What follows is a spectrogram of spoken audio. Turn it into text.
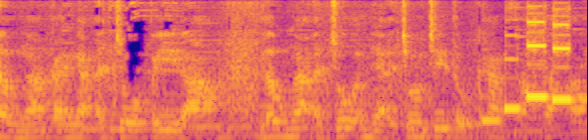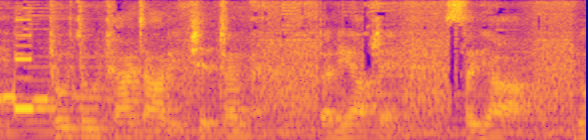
လုပ်ငန်းကိုင်းကအကျိုးပေးတာလုပ်ငန်းအကျိုးအမြတ်အကျိုးကျေးတို့ခံစားရတာချိုးချိုးခြားခြားတွေဖြစ်ထွန်းတယ်တနည်းအားဖြင့်ဆရာလူ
